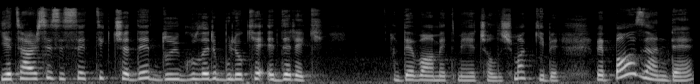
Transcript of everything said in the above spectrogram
yetersiz hissettikçe de duyguları bloke ederek devam etmeye çalışmak gibi ve bazen de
